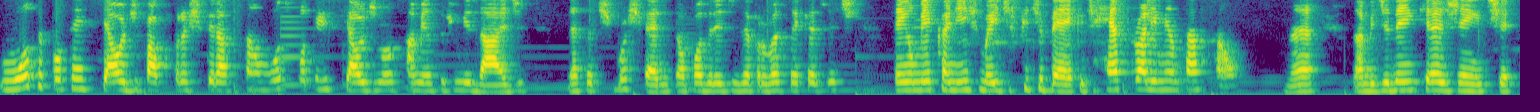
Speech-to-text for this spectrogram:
um outro potencial de evapotranspiração, um outro potencial de lançamento de umidade nessa atmosfera. Então, eu poderia dizer para você que a gente tem um mecanismo aí de feedback, de retroalimentação, né? Na medida em que a gente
